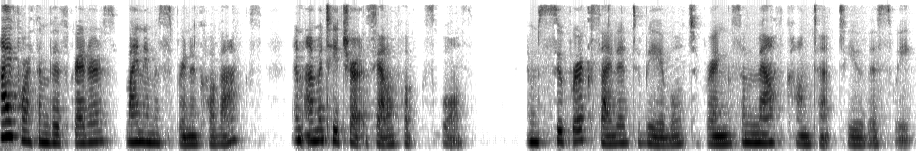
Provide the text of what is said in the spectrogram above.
Hi, fourth and fifth graders. My name is Sabrina Kovacs, and I'm a teacher at Seattle Public Schools. I'm super excited to be able to bring some math content to you this week.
